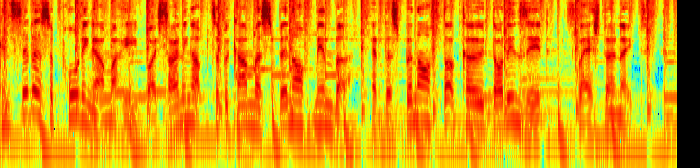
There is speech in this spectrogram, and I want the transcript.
consider supporting our mahi by signing up to become a spin-off member at thespinoff.co.nz slash donate.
